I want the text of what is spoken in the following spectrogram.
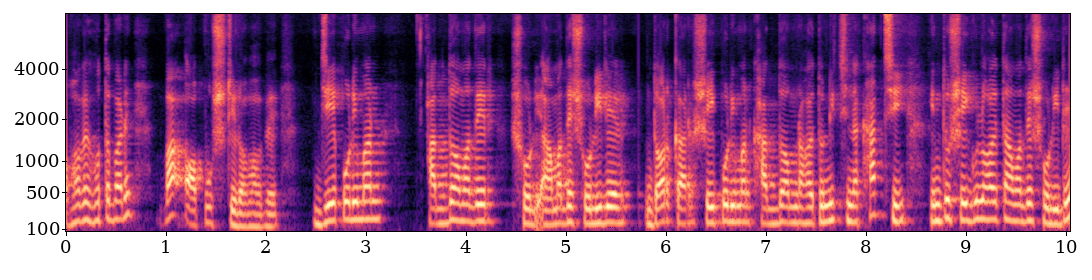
অভাবে হতে পারে, বা অপুষ্টির অভাবে। যে পরিমাণ খাদ্য আমাদের শরীর আমাদের শরীরের দরকার, সেই পরিমাণ খাদ্য আমরা হয়তো নিচ্ছি না, খাচ্ছি, কিন্তু সেগুলো হয়তো আমাদের শরীরে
